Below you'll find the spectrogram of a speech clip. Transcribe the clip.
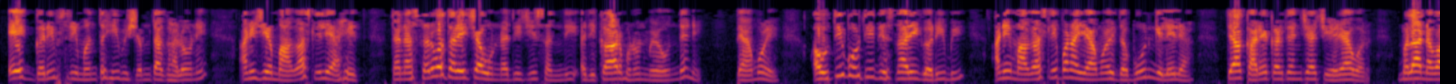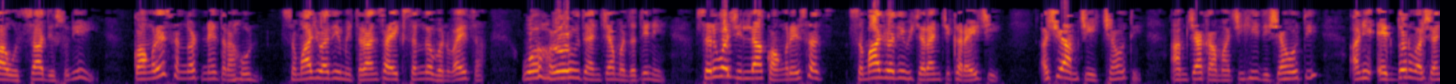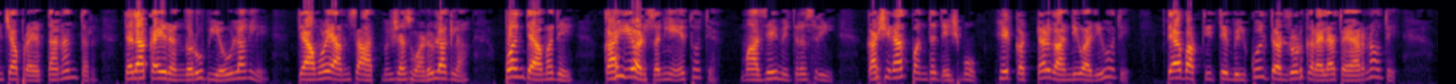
एक गरीब श्रीमंत ही विषमता घालवणे आणि जे मागासलेले आहेत त्यांना सर्व तऱ्हेच्या उन्नतीची संधी अधिकार म्हणून मिळवून देणे. त्यामुळे अवतीभोवती दिसणारी गरिबी आणि मागासलेपणा यामुळे दबून गेलेल्या त्या कार्यकर्त्यांच्या चेहऱ्यावर मला नवा उत्साह दिसून येई काँग्रेस संघटनेत राहून समाजवादी मित्रांचा एक संघ बनवायचा व हळूहळू त्यांच्या मदतीने सर्व जिल्हा काँग्रेसच समाजवादी विचारांची करायची अशी आमची इच्छा होती. आमच्या कामाची ही दिशा होती. आणि एक दोन वर्षांच्या प्रयत्नानंतर त्याला काही रंगरूप येऊ लागले. त्यामुळे आमचा आत्मविश्वास वाढू लागला. पण त्यामध्ये काही अडचणी येत होत्या. माझे मित्रश्री काशीनाथ पंत देशमुख हे कट्टर गांधीवादी होते. त्या बाबतीत ते बिलकुल तडजोड करायला तयार नव्हते.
